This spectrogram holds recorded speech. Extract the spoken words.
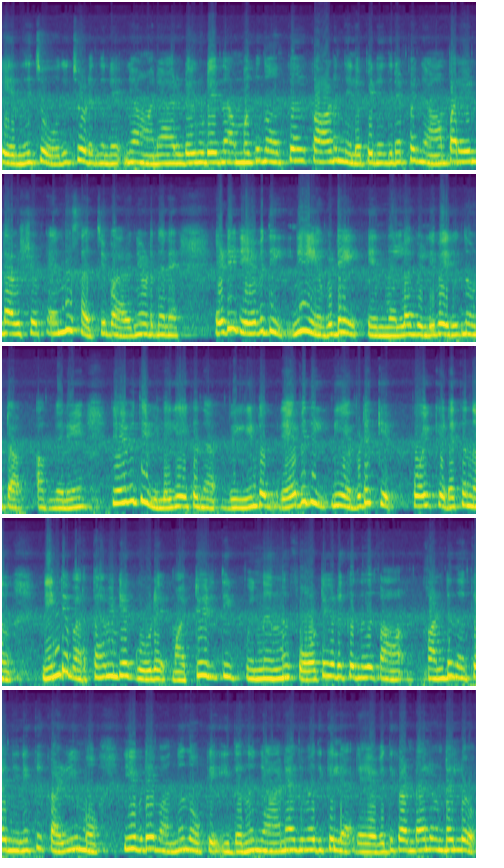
എന്ന് ചോദിച്ചു ഉടനെ ഞാൻ ആരുടെ കൂടെ എന്ന് അമ്മയ്ക്ക് നോക്കുക കാണുന്നില്ല. പിന്നെ ഇതിനിപ്പോൾ ഞാൻ പറയേണ്ട ആവശ്യം? എന്ന് സച്ചി പറഞ്ഞു ഉടനെ എടി രേവതി നീ എവിടെ? എന്നുള്ള വിളി വരുന്നു കേട്ടോ അങ്ങനെ രേവതി വിളി കേൾക്കുന്ന വീണ്ടും രേവതി നീ എവിടെ പോയി കിടക്കുന്നു? നിന്റെ ഭർത്താവിന്റെ കൂടെ മറ്റൊരുത്തി നിന്ന് ഫോട്ടോ എടുക്കുന്നത് കാ- കണ്ടു നിൽക്കാൻ നിനക്ക് കഴിയുമോ? നീ ഇവിടെ വന്നു നോക്കി. ഇതൊന്നും ഞാൻ അനുവദിക്കില്ല. രേവതി കണ്ടാലുണ്ടല്ലോ.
